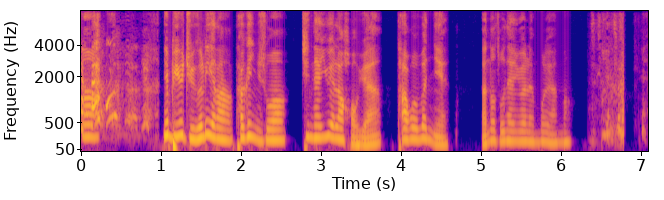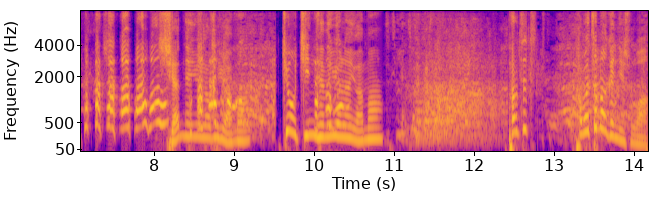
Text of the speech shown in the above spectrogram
啊。你比如举个例子啊，他跟你说今天月亮好圆，他会问你，难道昨天月亮不圆吗？前天月亮不圆吗？就今天的月亮圆吗？他这他会这么跟你说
